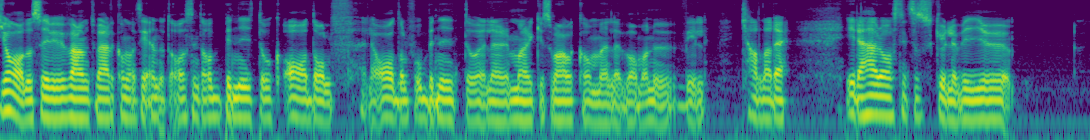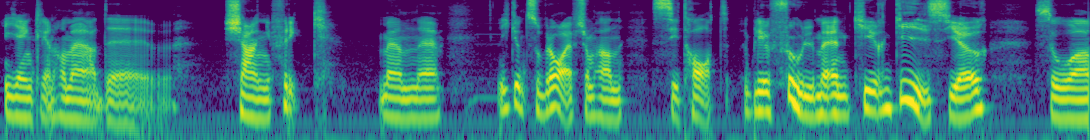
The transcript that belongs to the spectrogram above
Ja, då säger vi varmt välkomna till ännu ett avsnitt av Benito och Adolf Eller Adolf och Benito eller Marcus och Malcolm eller vad man nu vill kalla det. I det här avsnittet så skulle vi ju egentligen ha med eh, Chang Frick. Men eh, det gick ju inte så bra eftersom han citat blev full med en kirgisier Så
